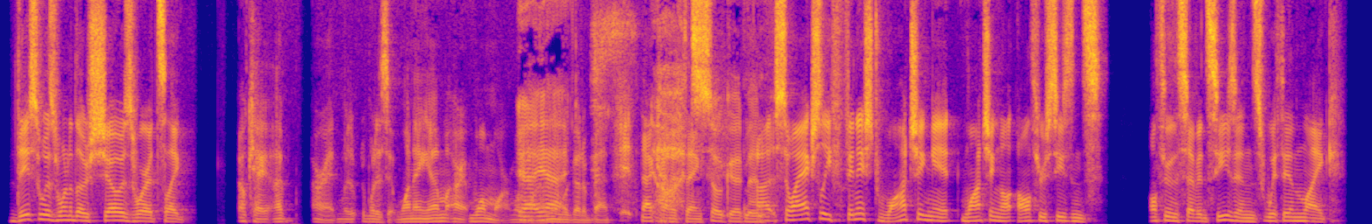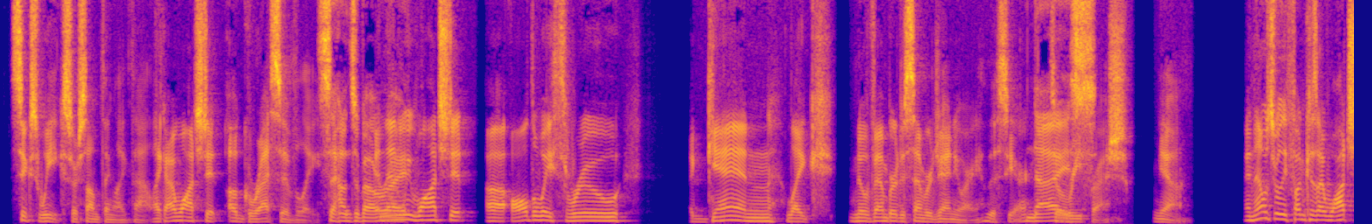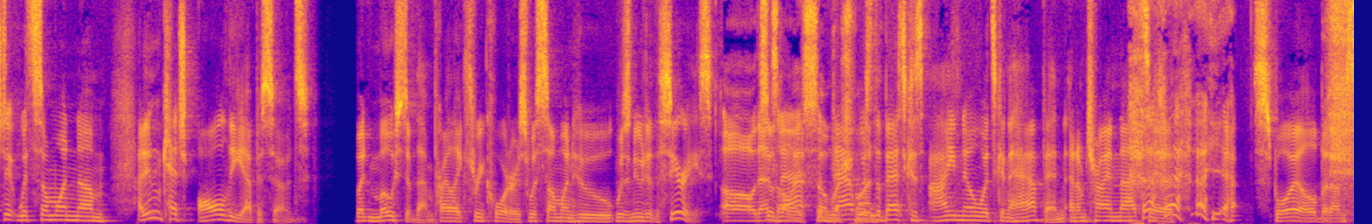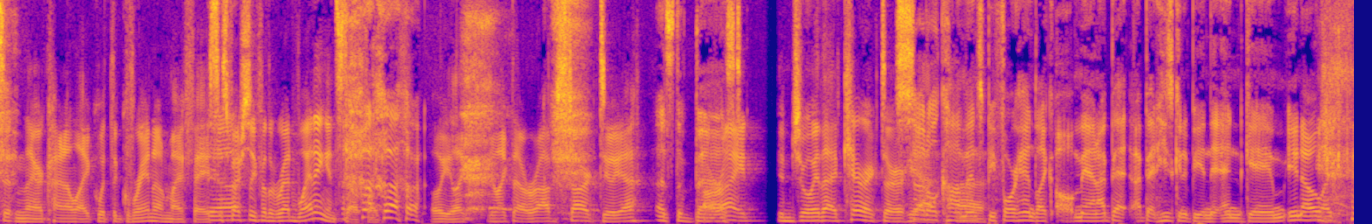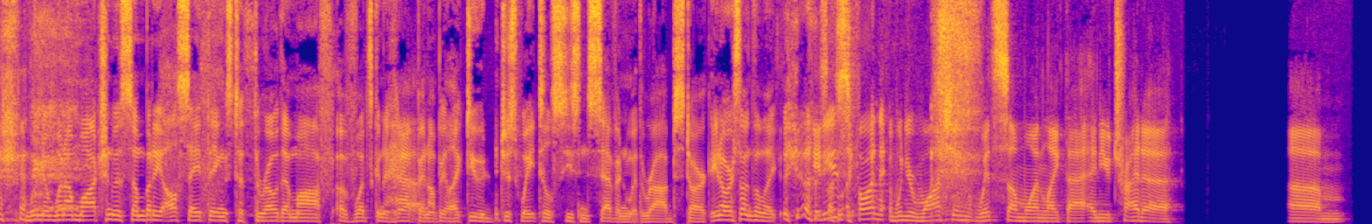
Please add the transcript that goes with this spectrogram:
This was one of those shows where it's like, okay, I, all right, what, what is it? 1 a.m. All right, one more, one Yeah, more, and yeah. then we'll go to bed. That kind Oh, of thing. So good, man. Uh, so I actually finished watching it, watching all, all through seasons, all through the seven seasons within like six weeks or something like that. Like I watched it aggressively, Sounds about and right. And then we watched it uh, all the way through again, like November, December, January this year. Nice. to refresh. Yeah, and that was really fun because I watched it with someone. Um, I didn't catch all the episodes. But most of them, probably like three quarters, with someone who was new to the series oh, that's so always that, so much that fun. was the best because I know what's going to happen, and I'm trying not to yeah. spoil, but I'm sitting there kind of like with the grin on my face, Yeah. especially for the red wedding and stuff. Like, oh, you like you like that Robb Stark, do you? That's the best. right, enjoy that character. Subtle Yeah. comments Uh, beforehand, like, "Oh man, I bet, I bet he's going to be in the end game." You know, like when when I'm watching with somebody, I'll say things to throw them off of what's going to happen. Yeah. I'll be like, "Dude, just wait till season seven with Robb Stark," you know, or something like. it is fun when you're watching with someone like that, and you try to, um.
